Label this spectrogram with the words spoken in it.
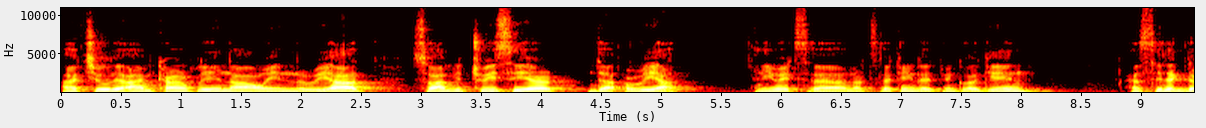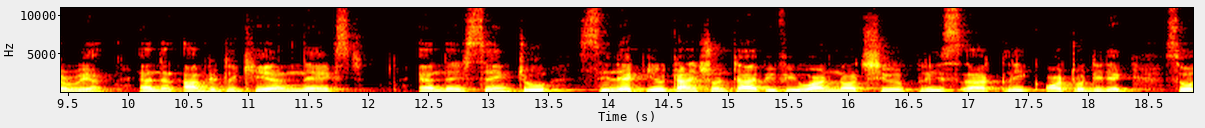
actually i'm currently now in riyadh. So i'm going to choose here the riyadh. Anyway it's not selecting let me go again and select the riyadh. And then i'm going to click here next and then it's saying to select your connection type if you are not sure please uh, click auto detect so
